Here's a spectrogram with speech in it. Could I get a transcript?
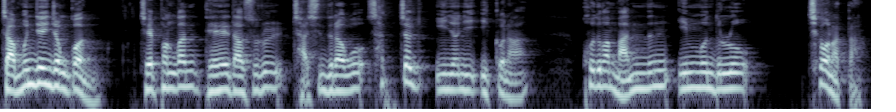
자, 문재인 정권 재판관 대다수를 자신들하고 사적 인연이 있거나 코드가 맞는 인물들로 채워놨다.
